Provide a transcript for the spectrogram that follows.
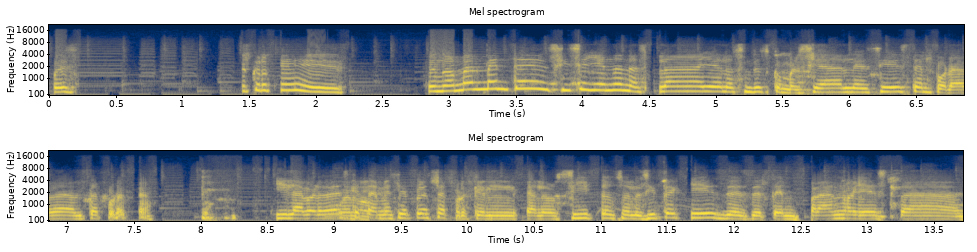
pues yo creo que pues normalmente sí se llenan las playas, los centros comerciales, sí es temporada alta por acá. Y la verdad es que también se presta porque el calorcito, el solecito aquí desde temprano ya está,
